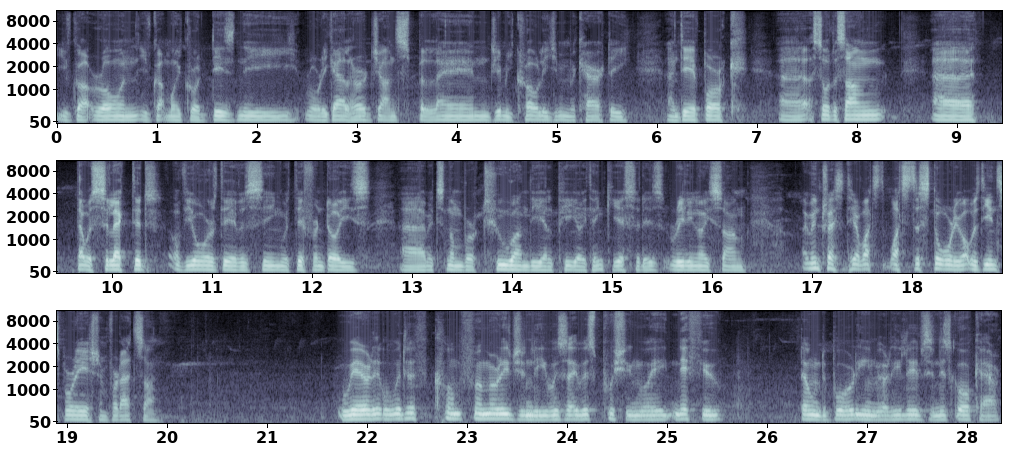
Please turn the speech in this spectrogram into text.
You've got Rowan, you've got Micro Disney, Rory Gallagher, John Spillane, Jimmy Crowley, Jimmy McCarthy, and Dave Burke. Uh, so the song uh, that was selected of yours, Dave, is Seeing with Different Eyes. Um, it's number two on the LP, I think. Yes, it is. Really nice song. I'm interested here. What's what's the story? What was the inspiration for that song? Where it would have come from originally was I was pushing my nephew down the Boreen where he lives in his go car,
